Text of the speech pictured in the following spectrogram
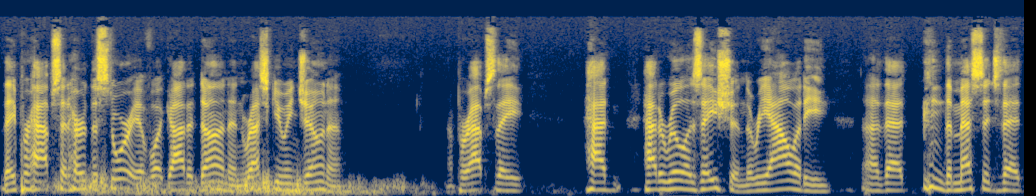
They perhaps had heard the story of what God had done in rescuing Jonah. And perhaps they had had a realization, the reality uh, that the message that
